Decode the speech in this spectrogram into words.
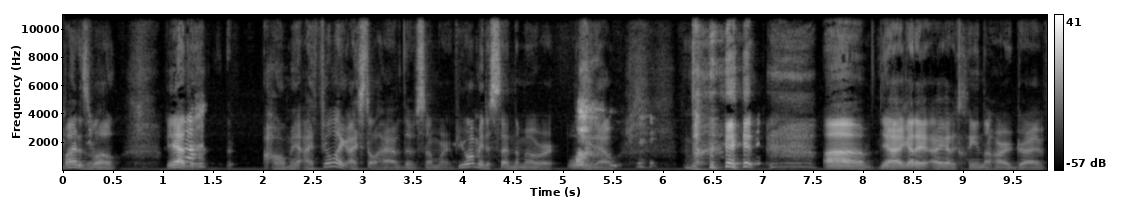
might as well. Yeah. Yeah. the- oh man, I feel like I still have those somewhere. If you want me to send them over, let me know. but um, yeah, I gotta I gotta clean the hard drive.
